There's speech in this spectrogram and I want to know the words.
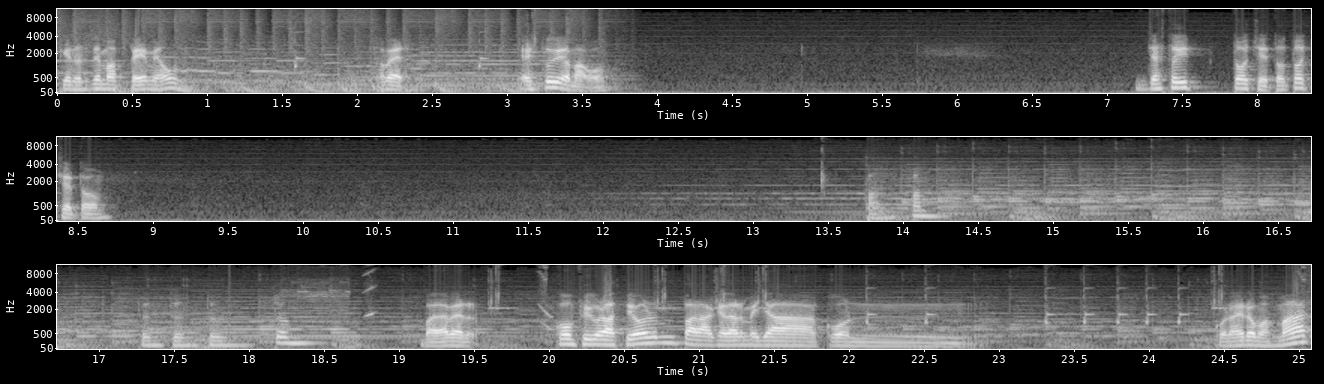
que nos dé más PM aún. A ver, estudio mago. Ya estoy tocheto, tocheto. Pam, pam. Vale, a ver. Configuración para quedarme ya con... Con Aero más más.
